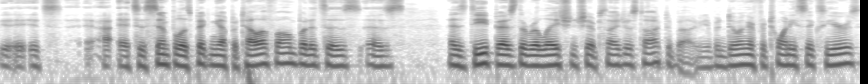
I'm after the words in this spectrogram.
it's, uh, it's as simple as picking up a telephone, but it's as, as, as deep as the relationships I just talked about. You've been doing it for 26 years.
